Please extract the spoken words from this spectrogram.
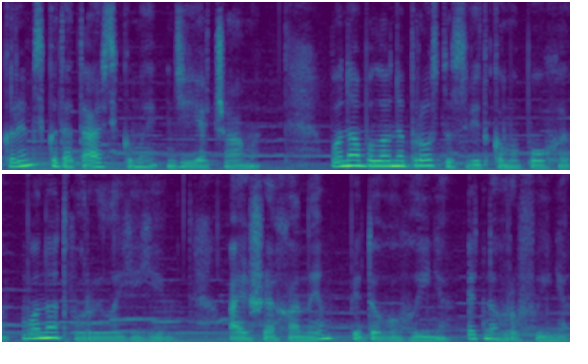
кримсько-татарськими діячами. Вона була не просто свідком епохи, вона творила її. Айше Ханим педагогиня, етнографиня,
